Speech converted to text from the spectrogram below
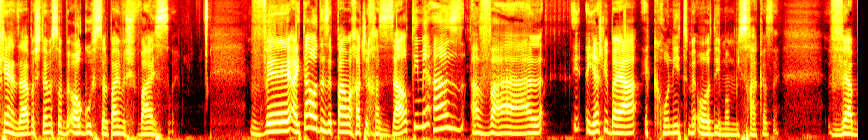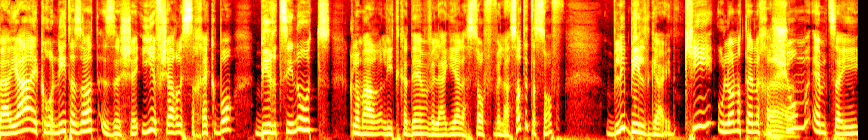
כן, זה היה ב-12 באוגוסט 2017. והייתה עוד איזה פעם אחת שחזרתי מאז, אבל יש לי בעיה עקרונית מאוד עם המשחק הזה. והבעיה העקרונית הזאת זה שאי אפשר לשחק בו ברצינות, כלומר להתקדם ולהגיע לסוף ולעשות את הסוף, בלי בילד גייד, כי הוא לא נותן לך אה. שום אמצעי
